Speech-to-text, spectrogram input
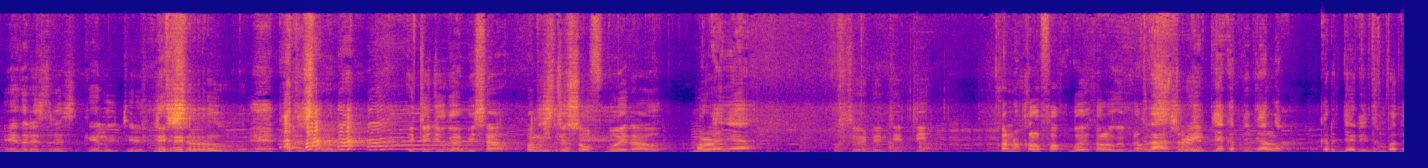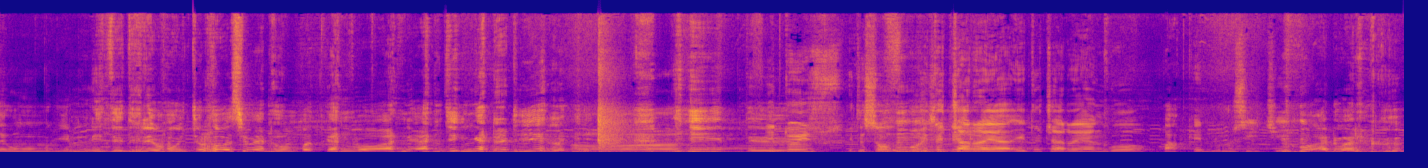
Ya terus terus kayak lucu. itu seru bener. itu seru Itu juga bisa pemicu softboy tau. makanya Itu identity. Karena kalau fuckboy kalau gue bilang nah straight. sulitnya ketika lu kerja di tempat yang umum begini nih tiba dia muncul lu pasti pengen ngumpet kan bawaannya anjing ada dia lagi Oh. gitu Itu Itu softboy itu cara ya itu cara yang gue pakai dulu sih Ci. aduh aduh gue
